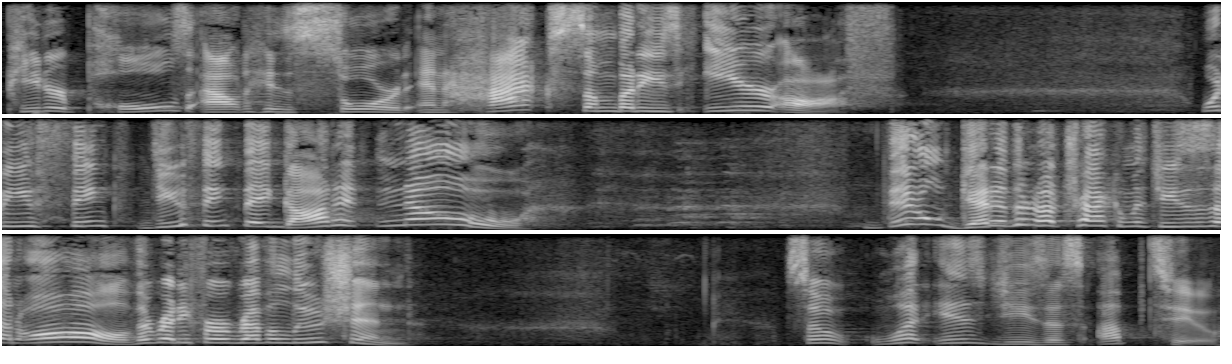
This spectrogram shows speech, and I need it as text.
Peter pulls out his sword and hacks somebody's ear off. What do you think? Do you think they got it? No. They don't get it. They're not tracking with Jesus at all. They're ready for a revolution. So, what is Jesus up to?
